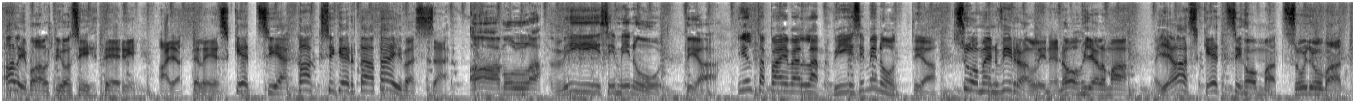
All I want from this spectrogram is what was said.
Alivaltiosihteeri ajattelee sketsiä kaksi kertaa päivässä. Aamulla viisi minuuttia. Iltapäivällä viisi minuuttia. Suomen virallinen ohjelma ja sketsihommat sujuvat.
